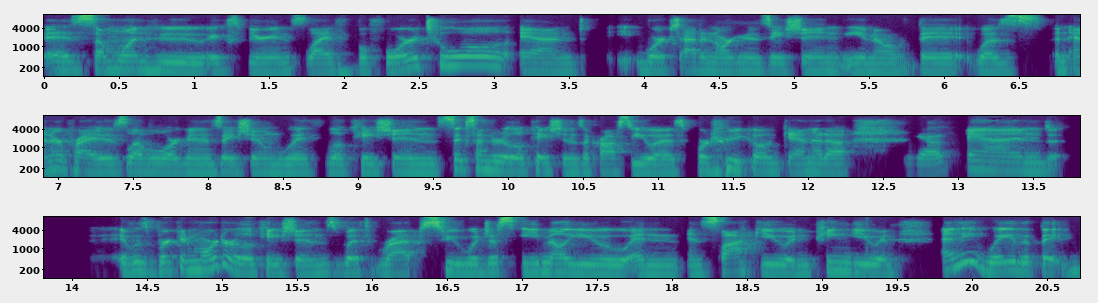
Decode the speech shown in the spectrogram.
as someone who experienced life before tool and worked at an organization you know that was an enterprise level organization with locations 600 locations across the us puerto rico and canada yep. and it was brick and mortar locations with reps who would just email you and, and slack you and ping you in any way that they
